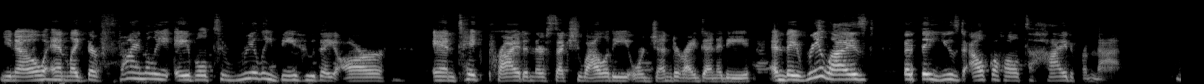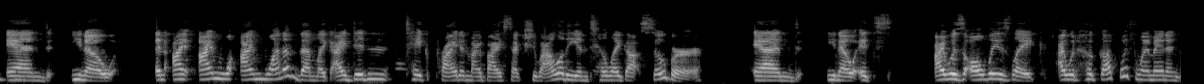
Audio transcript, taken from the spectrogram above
you know, mm-hmm. and like they're finally able to really be who they are and take pride in their sexuality or gender identity. And they realized that they used alcohol to hide from that. Mm-hmm. and you know and I, I'm I'm one of them. Like I didn't take pride in my bisexuality until I got sober, and you know it's I was always like I would hook up with women and,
